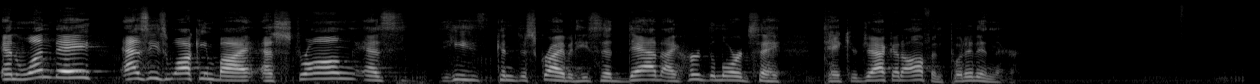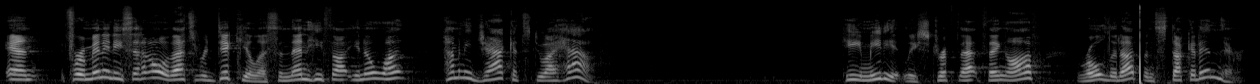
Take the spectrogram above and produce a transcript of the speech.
And one day as he's walking by, as strong as he can describe it, he said, Dad, I heard the Lord say, take your jacket off and put it in there. And for a minute he said, Oh, that's ridiculous. And then he thought, You know what? How many jackets do I have? He immediately stripped that thing off, rolled it up, and stuck it in there.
